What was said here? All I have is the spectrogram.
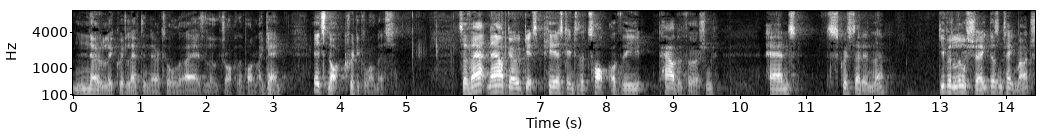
no liquid left in there at all. There's a little drop at the bottom. Again, it's not critical on this. So that now go gets pierced into the top of the powdered version and squish that in there. give it a little shake, doesn't take much,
